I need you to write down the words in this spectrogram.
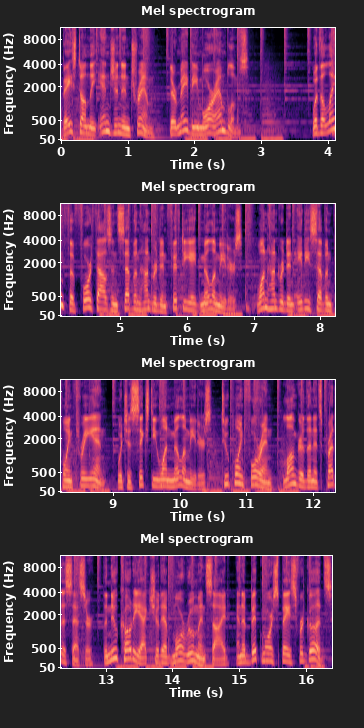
based on the engine and trim, there may be more emblems. With a length of 4,758 mm, 187.3 in, which is 61 mm, 2.4 in, longer than its predecessor, the new Kodiaq should have more room inside and a bit more space for goods.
